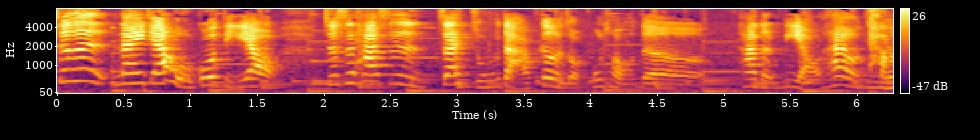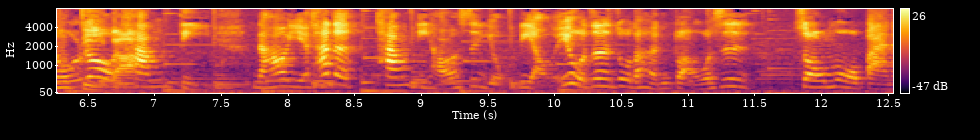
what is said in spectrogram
就是那一家火锅底料，就是它是在主打各种不同的它的料，它有牛肉吧汤底，然后也它的汤底好像是有料的，因为我真的做的很短，我是周末班，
